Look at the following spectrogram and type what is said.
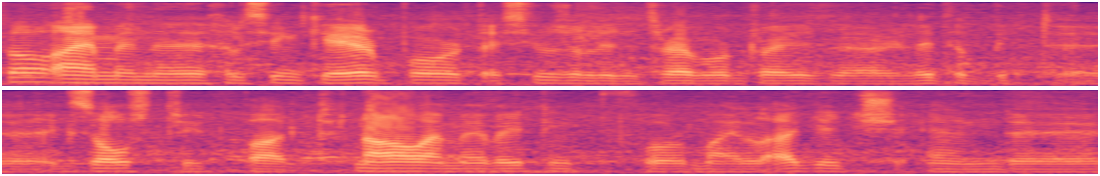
So I'm in uh, Helsinki airport. As usually, the travel days are a little bit uh, exhausted, but now I'm uh, waiting for my luggage, and uh,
